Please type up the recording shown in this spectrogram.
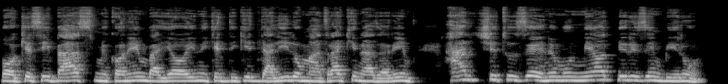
با کسی بحث می‌کنیم و یا اینی که دیگه دلیل و مدرکی نداریم هر چه تو ذهنمون میاد میریزیم بیرون.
